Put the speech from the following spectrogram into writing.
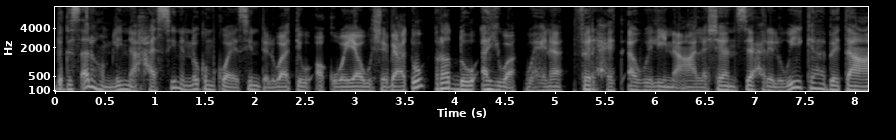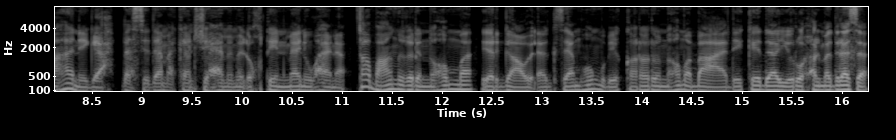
بتسألهم لينا حاسين إنكم كويسين دلوقتي وأقوياء وشبعتوا ردوا أيوة. وهنا فرحت قوي لينا علشان سحر الويكا بتاعها نجح. بس ده ما كانش هامم الأختين ماني وهانا طبعا غير إن هما يرجعوا لأجسامهم وبيقرروا إن هما بعد كده يروحوا المدرسة.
